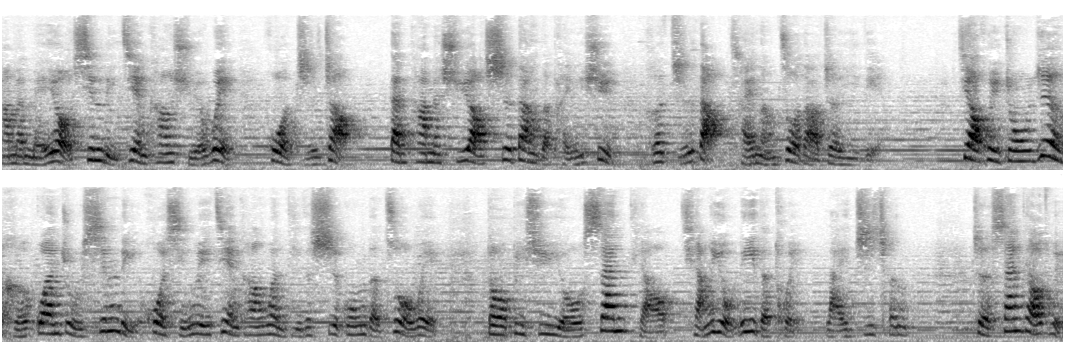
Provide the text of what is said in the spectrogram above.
他们没有心理健康学位或执照，但他们需要适当的培训和指导才能做到这一点。教会中任何关注心理或行为健康问题的事工的座位，都必须由三条强有力的腿来支撑。这三条腿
